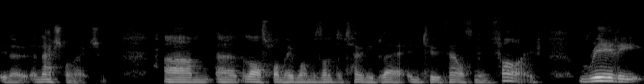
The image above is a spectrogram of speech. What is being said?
you know, a national election, um, uh, the last one they won was under Tony Blair in 2005. Really,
